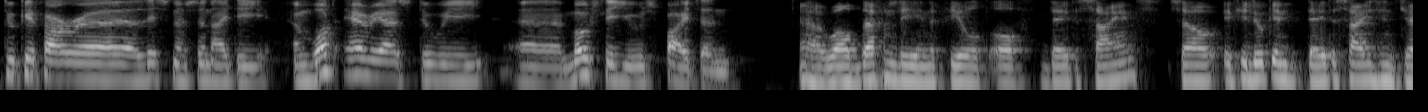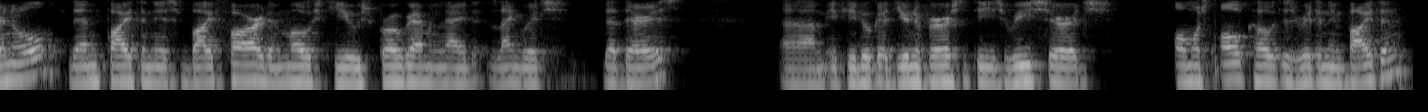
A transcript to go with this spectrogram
to give our uh, listeners an idea, in what areas do we uh, mostly use Python? Uh, well, definitely in the field of data science. So if you look in data science in general, then Python is by far the most used programming la- language that there is. Um, if you look at universities, research, almost all code is written in Python.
